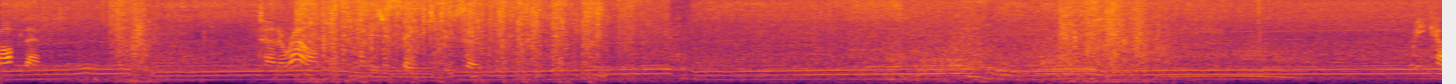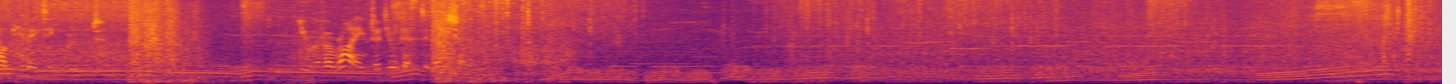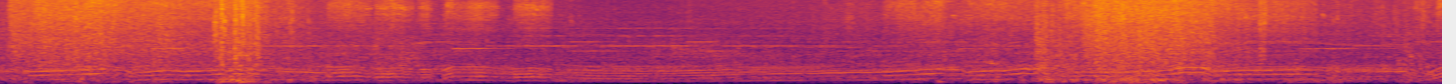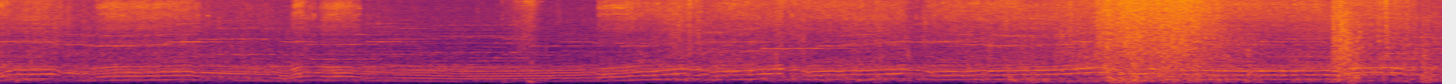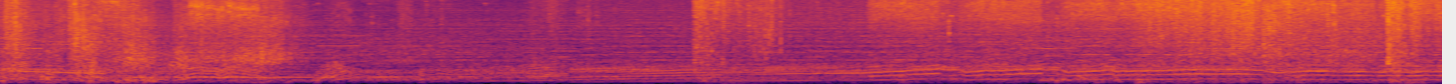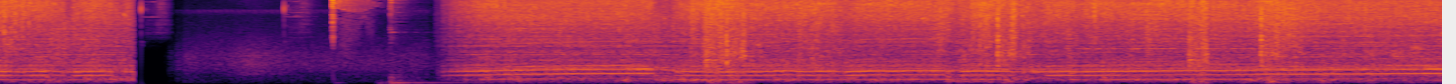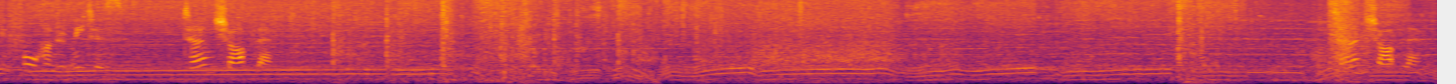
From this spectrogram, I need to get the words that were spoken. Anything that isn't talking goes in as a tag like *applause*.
Sharp left. Turn around when it is safe to do so. Recalculating route. You have arrived at your destination. Sharp left. Turn sharp left.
